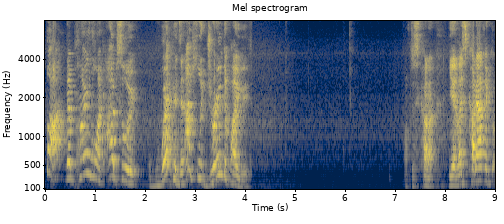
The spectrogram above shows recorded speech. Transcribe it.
But they're playing like absolute weapons, an absolute dream to play with. I've just cut it. Yeah, let's cut out the.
